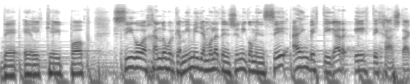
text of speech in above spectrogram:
de el K-pop. Sigo bajando porque a mí me llamó la atención y comencé a investigar este hashtag.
